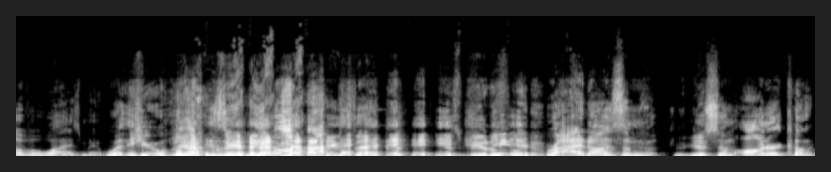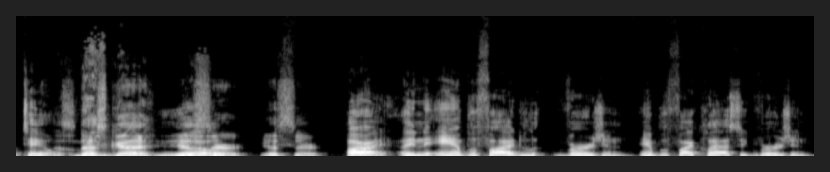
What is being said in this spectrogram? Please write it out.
of a wise man. Whether you're wise yeah, or not, yeah, exactly. It's beautiful. ride on some yes. some honor coattails. That's good. Yes, know? sir. Yes, sir. All right, in the amplified version, amplified classic version,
